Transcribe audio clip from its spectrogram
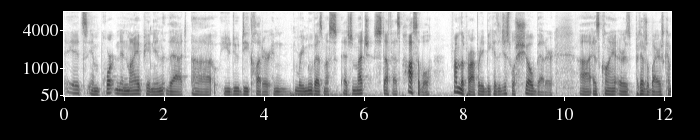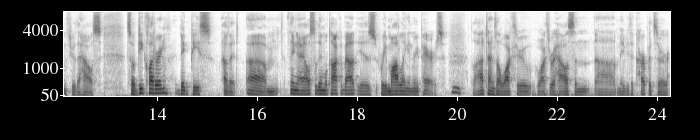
it's important, in my opinion, that uh, you do declutter and remove as much as much stuff as possible from the property because it just will show better uh, as client or as potential buyers come through the house. So decluttering, big piece of it. Um, thing I also then will talk about is remodeling and repairs. Hmm. A lot of times I'll walk through walk through a house and uh, maybe the carpets are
